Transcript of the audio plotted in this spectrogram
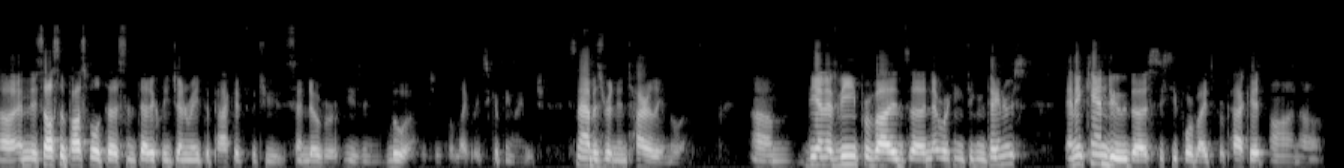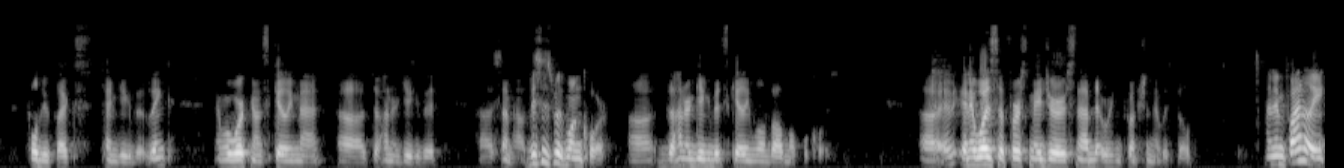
Uh, and it's also possible to synthetically generate the packets which you send over using Lua, which is a lightweight scripting language. Snabb is written entirely in Lua. Um, the NFV provides uh, networking to containers, and it can do the 64 bytes per packet on a full duplex 10 gigabit link, and we're working on scaling that uh, to 100 gigabit uh, somehow. This is with one core. Uh, the 100 gigabit scaling will involve multiple cores. Uh, and, and, it was the first major Snabb networking function that was built. And then finally,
